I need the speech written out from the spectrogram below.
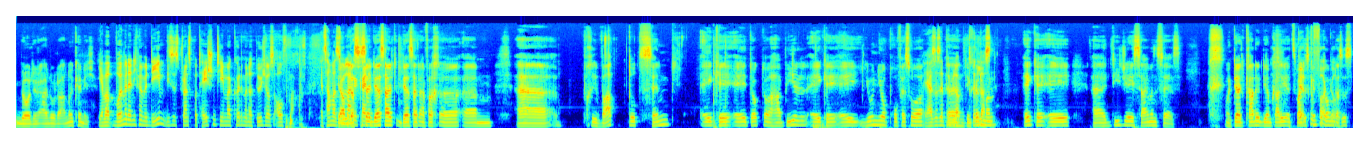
Ja, den einen oder anderen kenne ich. Ja, aber wollen wir denn nicht mehr mit dem, dieses Transportation-Thema könnte man doch durchaus aufmachen. Jetzt haben wir so ja, aber lange das ist keine. ja, der ist halt, der ist halt einfach äh, ähm, äh, Privatdozent, aka Dr. Habil, aka Junior Professor. ja, soll den Pimmel äh, den könnte man, aka äh, DJ Simon Says. Und der hat gerade, die haben gerade ihr zweites Kind bekommen. Das ist,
